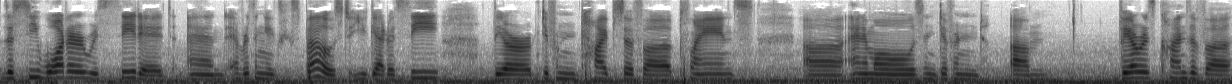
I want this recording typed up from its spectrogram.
the seawater receded and everything is exposed, you get to see there are different types of uh, plants, uh, animals, and different um, various kinds of uh,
